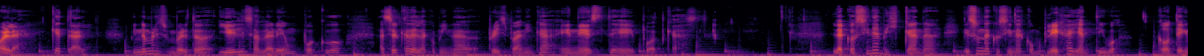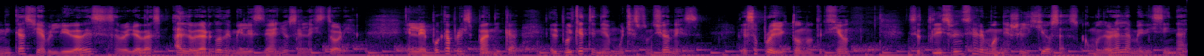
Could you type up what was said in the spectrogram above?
Hola, ¿qué tal? Mi nombre es Humberto y hoy les hablaré un poco acerca de la comida prehispánica en este podcast. La cocina mexicana es una cocina compleja y antigua, con técnicas y habilidades desarrolladas a lo largo de miles de años en la historia. En la época prehispánica, el pulque tenía muchas funciones. Eso proyectó nutrición. Se utilizó en ceremonias religiosas, como lo era la medicina,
